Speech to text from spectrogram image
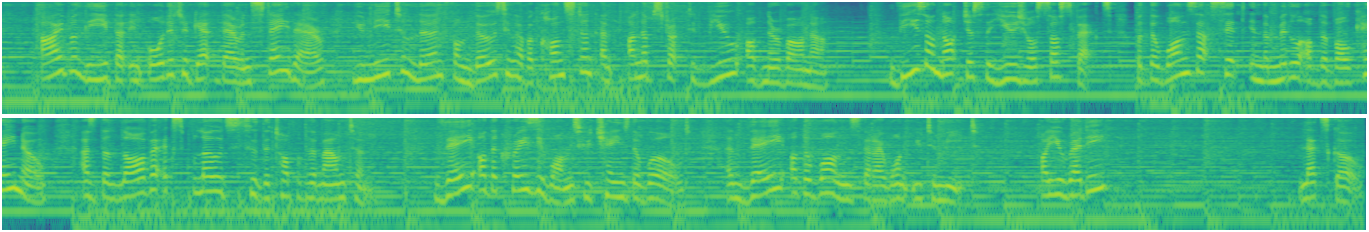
I believe that in order to get there and stay there, you need to learn from those who have a constant and unobstructed view of nirvana. These are not just the usual suspects, but the ones that sit in the middle of the volcano as the lava explodes to the top of the mountain. They are the crazy ones who change the world, and they are the ones that I want you to meet. Are you ready? Let's go.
